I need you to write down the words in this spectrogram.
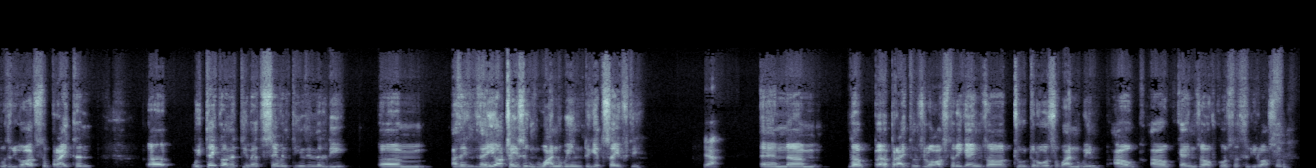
with regards to Brighton, uh, we take on a team that's 17th in the league. Um, I think they are chasing one win to get safety. Yeah. And um, the uh, Brighton's last three games are two draws, one win. Our our games are, of course, the three losses.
